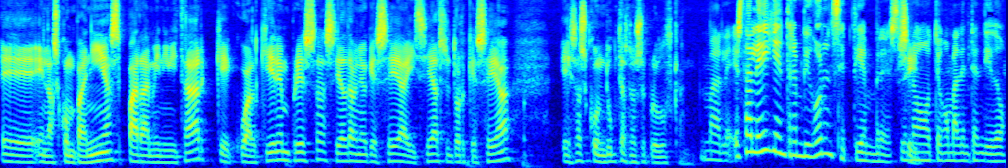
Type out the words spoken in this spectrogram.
eh, en las compañías para minimizar que cualquier empresa, sea el tamaño que sea y sea el sector que sea, esas conductas no se produzcan. Vale. Esta ley entra en vigor en septiembre, si Sí. no tengo mal entendido.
